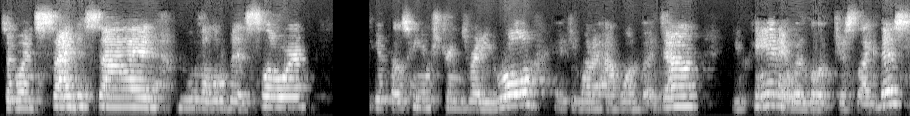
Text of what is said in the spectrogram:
So going side to side, move a little bit slower to get those hamstrings ready to roll. If you wanna have one foot down, you can. It would look just like this,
